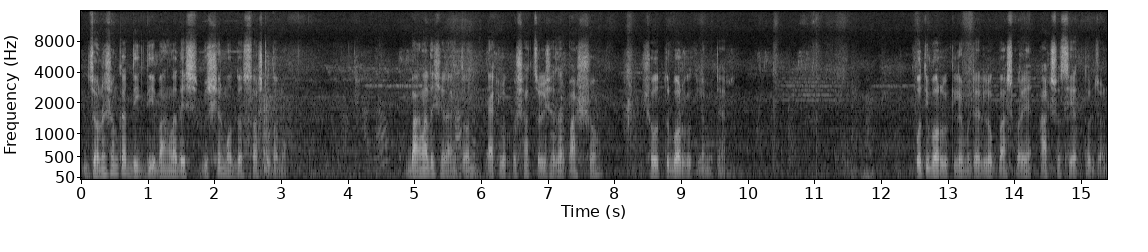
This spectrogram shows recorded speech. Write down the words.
জনসংখ্যার দিক দিয়ে বাংলাদেশ বিশ্বের মধ্যে ষষ্ঠতম বাংলাদেশের আয়তন এক লক্ষ সাতচল্লিশ হাজার পাঁচশো সত্তর বর্গ কিলোমিটার। প্রতি বর্গ কিলোমিটারে লোক বাস করে আটশো ছিয়াত্তর জন।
